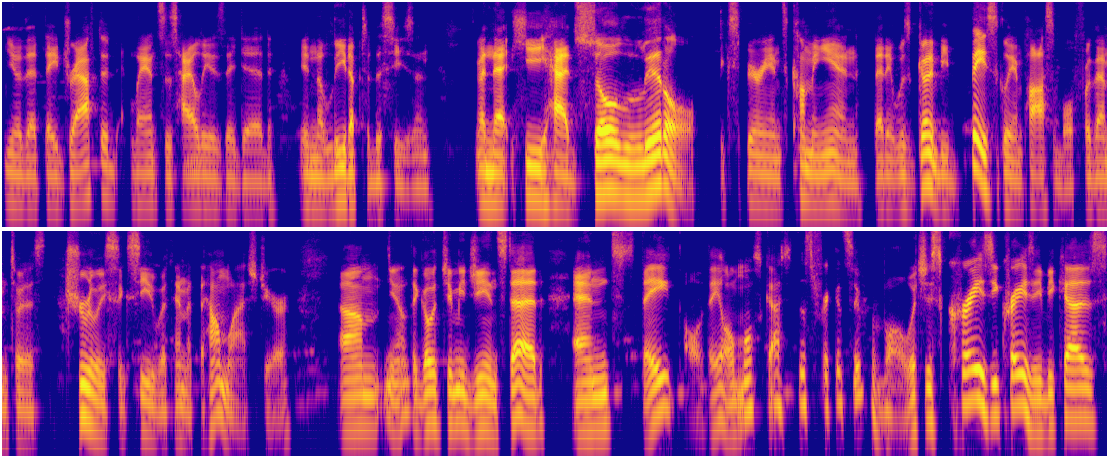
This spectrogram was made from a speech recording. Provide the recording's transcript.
you know, that they drafted Lance as highly as they did in the lead up to the season, and that he had so little experience coming in that it was going to be basically impossible for them to truly succeed with him at the helm last year. Um, you know, they go with Jimmy G instead, and they oh, they almost got to this freaking Super Bowl, which is crazy, crazy because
